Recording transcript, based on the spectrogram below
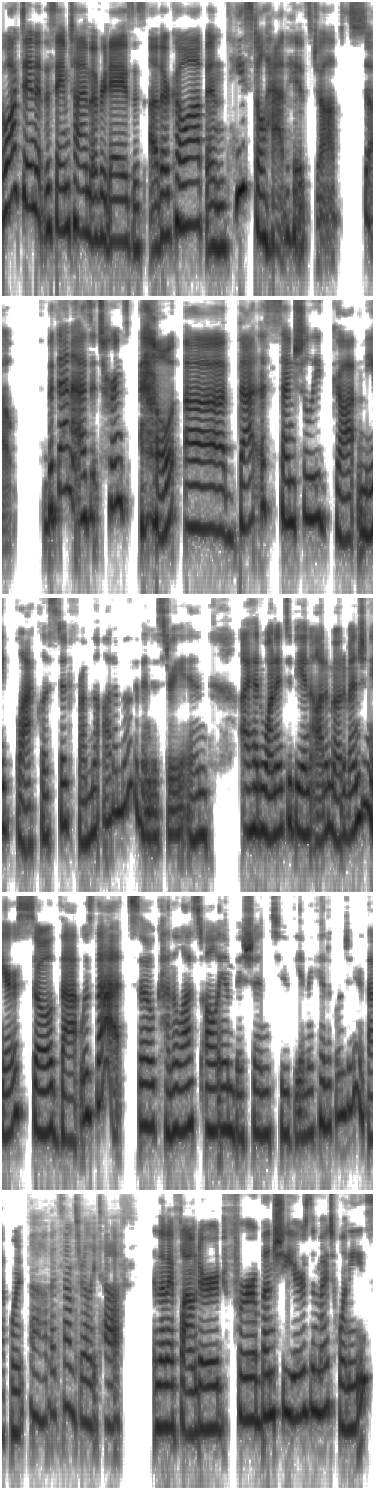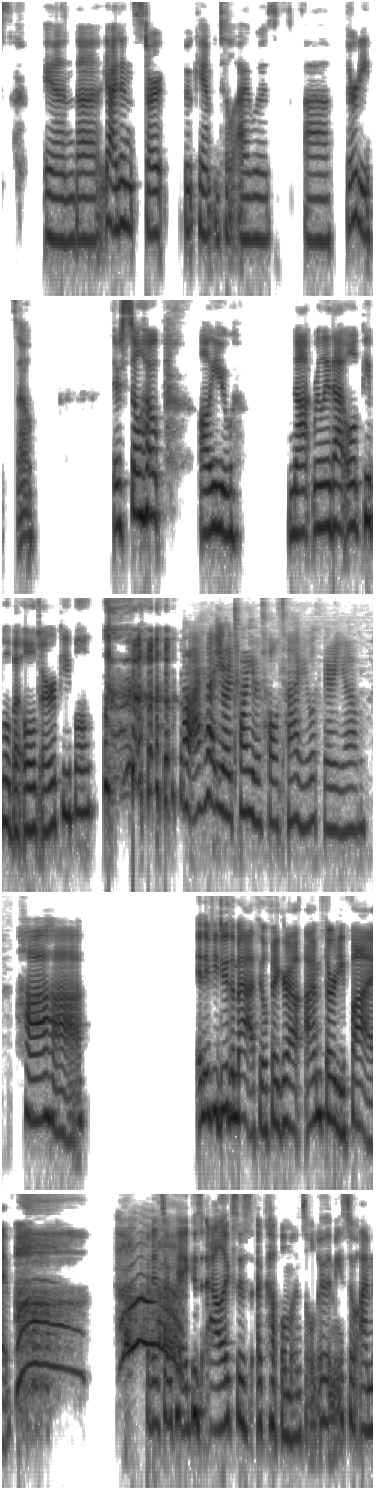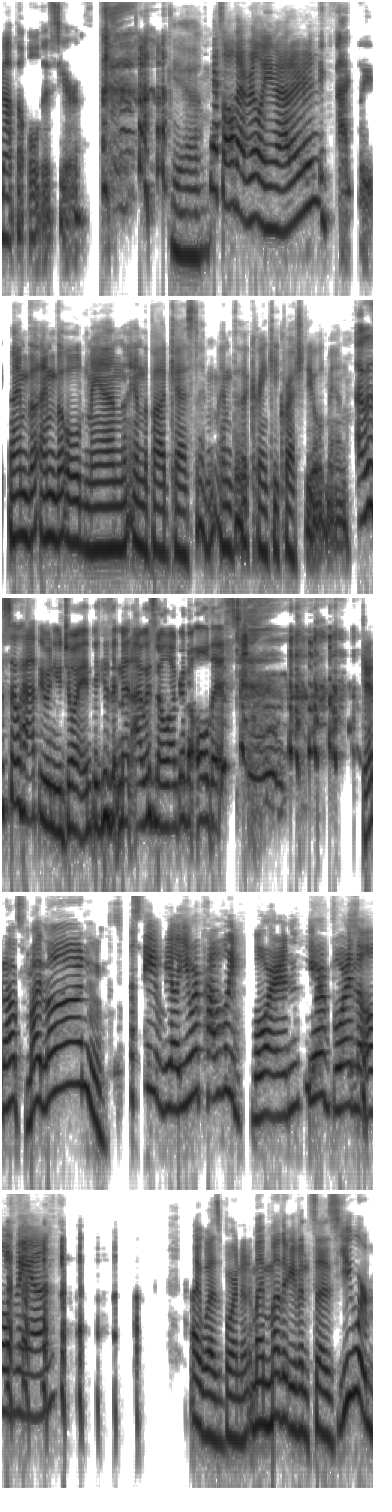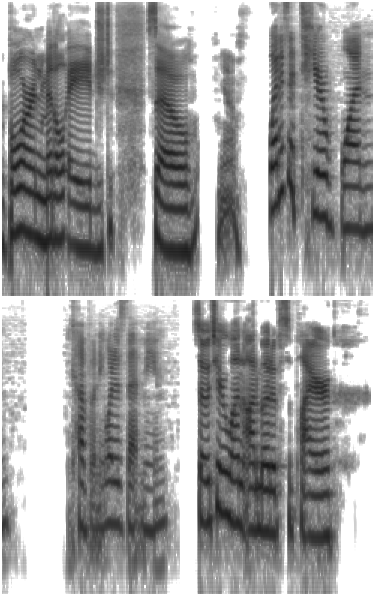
I walked in at the same time every day as this other co op, and he still had his job. So, but then as it turns out, uh, that essentially got me blacklisted from the automotive industry. And I had wanted to be an automotive engineer. So that was that. So, kind of lost all ambition to be a mechanical engineer at that point. Oh, that sounds really tough. And then I floundered for a bunch of years in my 20s. And uh, yeah, I didn't start boot camp until I was uh, 30. So there's still hope, all you not really that old people, but older people. oh, I thought you were 20 this whole time. You look very young. Ha ha. And if you do the math, you'll figure out I'm 35. but it's okay because Alex is a couple months older than me. So I'm not the oldest here. Yeah. That's all that really matters. Exactly. I'm the I'm the old man in the podcast. I'm I'm the cranky, crotchety old man. I was so happy when you joined because it meant I was no longer the oldest. Get off my lawn! Let's be real. You were probably born. You were born the old man. I was born. In, my mother even says you were born middle aged. So yeah. What is a tier one company? What does that mean? So, tier one automotive supplier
